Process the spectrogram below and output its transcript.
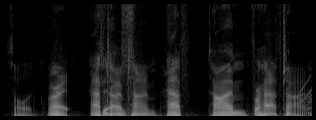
Solid. All right. Halftime Def. time. Half time for halftime.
